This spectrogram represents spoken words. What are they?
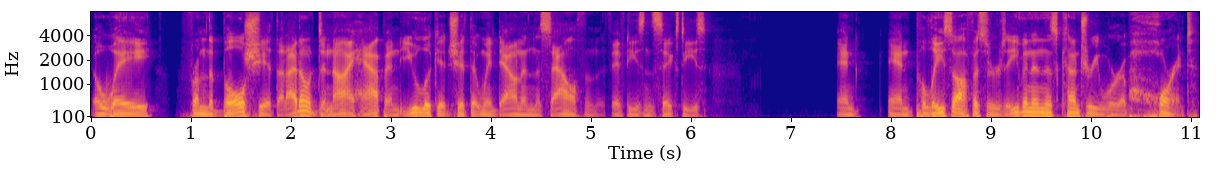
away from the bullshit that I don't deny happened. You look at shit that went down in the South in the 50s and 60s, and and police officers, even in this country, were abhorrent.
